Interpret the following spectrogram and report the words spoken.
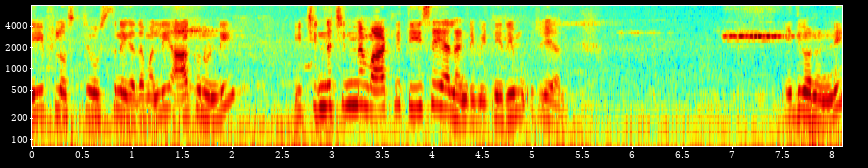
లీఫ్లు వస్తూ వస్తున్నాయి కదా మళ్ళీ ఆకు నుండి. ఈ చిన్న చిన్న వాటిని తీసేయాలండి వీటిని రిమూవ్ చేయాలి. ఇదిగోనండి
